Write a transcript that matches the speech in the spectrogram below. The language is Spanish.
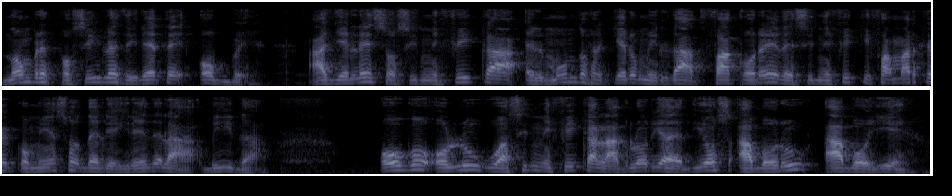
Nombres posibles direte obbe. Ayeleso significa el mundo requiere humildad. Facorede significa y fa marca el comienzo del aire de la vida. Ogo Olugua significa la gloria de Dios. Aború Aboye.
